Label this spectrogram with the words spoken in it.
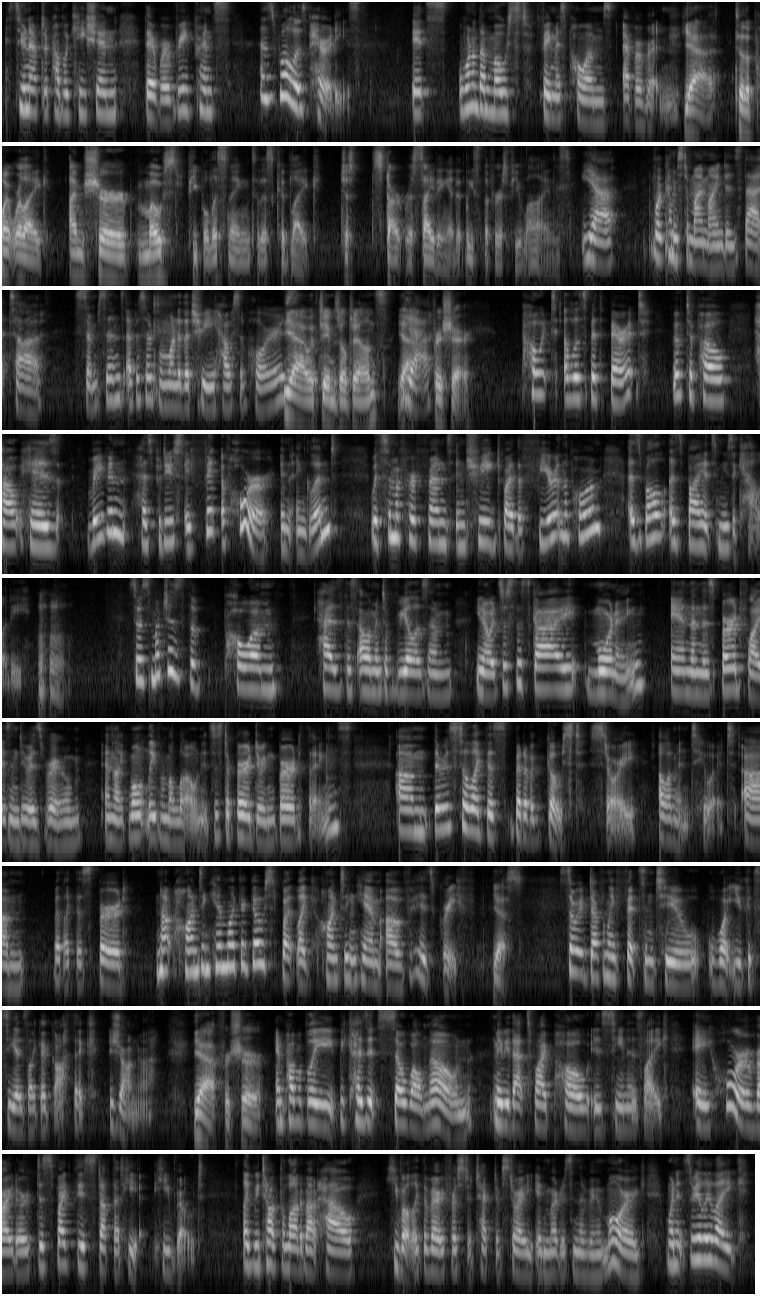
Soon after publication, there were reprints as well as parodies. It's one of the most famous poems ever written. Yeah, to the point where like I'm sure most people listening to this could like just start reciting it at least the first few lines. Yeah. What comes to my mind is that uh, Simpsons episode from one of the Tree House of Horrors. Yeah, with James Earl Jones. Yeah, Yeah. for sure. Poet Elizabeth Barrett wrote to Poe how his Raven has produced a fit of horror in England, with some of her friends intrigued by the fear in the poem as well as by its musicality. So, as much as the poem has this element of realism, you know, it's just this guy mourning, and then this bird flies into his room and, like, won't leave him alone. It's just a bird doing bird things. Um, there is still, like, this bit of a ghost story element to it, um, with, like, this bird not haunting him like a ghost, but, like, haunting him of his grief. Yes. So it definitely fits into what you could see as, like, a gothic genre Yeah, for sure. and probably because it's so well known, maybe that's why Poe is seen as like a horror writer, despite the stuff that he he wrote. Like we talked a lot about how he wrote like the very first detective story in Murders in the Rue Morgue, when it's really like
